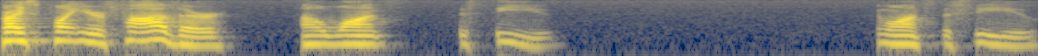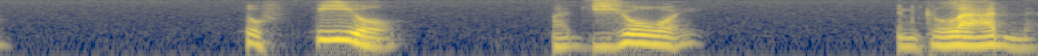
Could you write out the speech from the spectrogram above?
Christ Point, your Father uh, wants to see you. He wants to see you. So feel uh, joy and gladness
